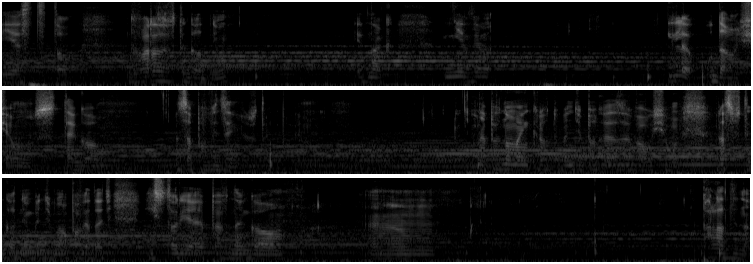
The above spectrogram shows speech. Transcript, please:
jest to dwa razy w tygodniu. Jednak nie wiem, ile uda się z tego zapowiedzenia, że tak powiem. Pewno Minecraft będzie pokazywał się raz w tygodniu. Będziemy opowiadać historię pewnego em, paladyna.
